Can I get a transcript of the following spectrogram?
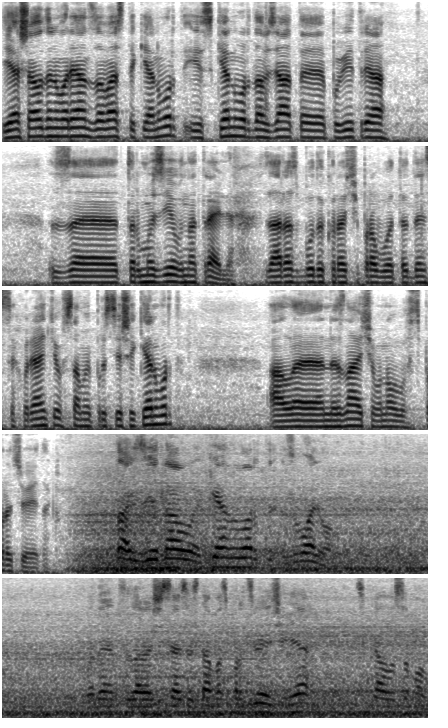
Є ще один варіант завести Kenworth і з Kenworth взяти повітря з тормозів на трейлер. Зараз буду коротше, пробувати один з цих варіантів, найпростіший Kenworth, але не знаю, чи воно спрацює так. Так, з'єднав Kenworth з Volvo. Подивимося зараз, чи ця система спрацює чи ні. Цікаво самому.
